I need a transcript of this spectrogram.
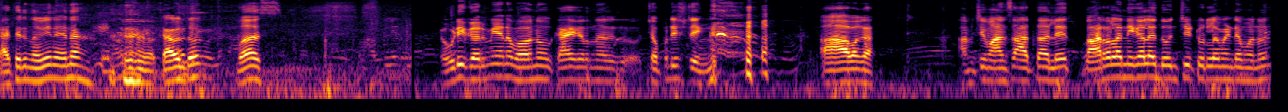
काहीतरी नवीन आहे ना? काय बोलतो? बस. एवढी गरमी आहे ना भावनो काय करणार? चपरी स्टिंग हा बघा. आमची माणसं आता आलेत. बाराला निघाले दोनची टुर्नामेंट आहे म्हणून.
